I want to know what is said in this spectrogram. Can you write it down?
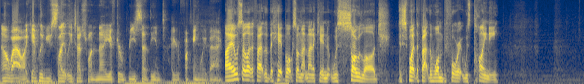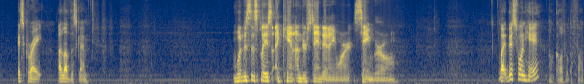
Oh wow, I can't believe you slightly touched one and now you have to reset the entire fucking way back. I also like the fact that the hitbox on that mannequin was so large, despite the fact the one before it was tiny. It's great. I love this game. What is this place? I can't understand it anymore. Same girl. Like this one here. Oh god, what the fuck?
